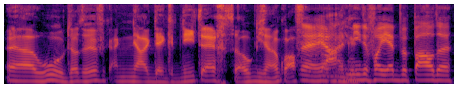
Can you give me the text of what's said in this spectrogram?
Eh Oeh, dat durf ik Nou, ik denk het niet echt. Ook, die zijn ook wel Nee, afgekomen. ja, in ieder geval, je hebt bepaalde.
